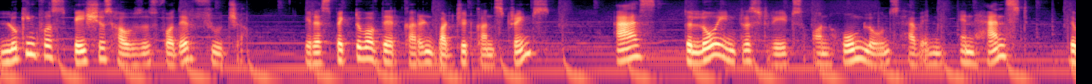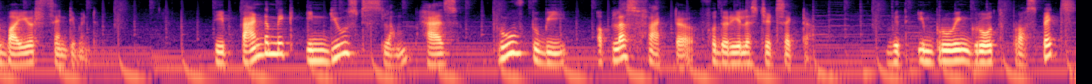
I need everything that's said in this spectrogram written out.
looking for spacious houses for their future, irrespective of their current budget constraints, as the low interest rates on home loans have en- enhanced the buyer's sentiment. The pandemic induced slump has proved to be a plus factor for the real estate sector. With improving growth prospects,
